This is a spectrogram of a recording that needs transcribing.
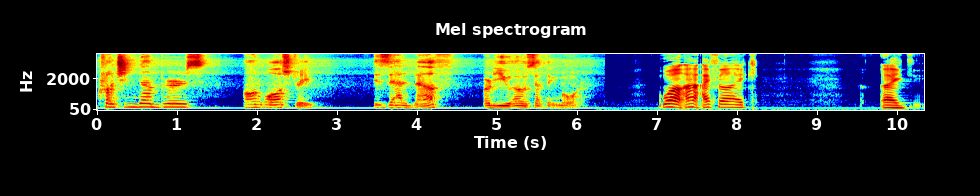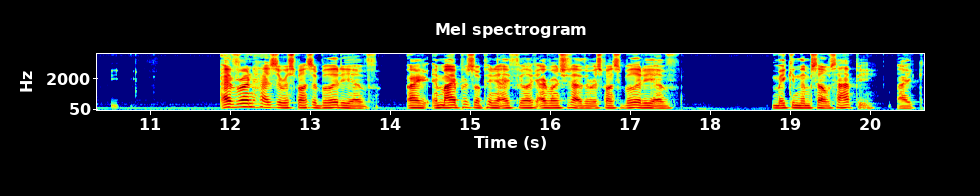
crunching numbers on Wall Street. Is that enough, or do you owe something more? Well, I, I feel like like everyone has the responsibility of I in my personal opinion, I feel like everyone should have the responsibility of making themselves happy. Like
